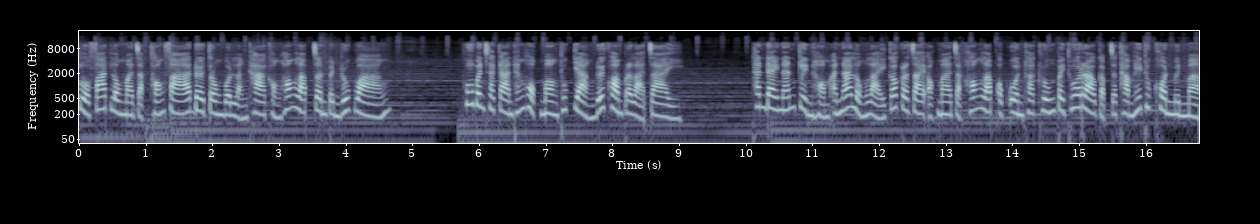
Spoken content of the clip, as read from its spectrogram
กลัวฟาดลงมาจากท้องฟ้าโดยตรงบนหลังคาของห้องลับจนเป็นรูปวาง ผู้บัญชาการทั้งหกมองทุกอย่างด้วยความประหลาดใจ ทันใดนั้นกลิ่นหอมอันน่าหลงไหลก็กระจายออกมาจากห้องลับอบอวนคละคลุ้งไปทั่วราวกับจะทำให้ทุกคนมึนเมา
